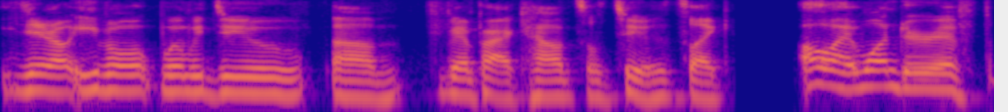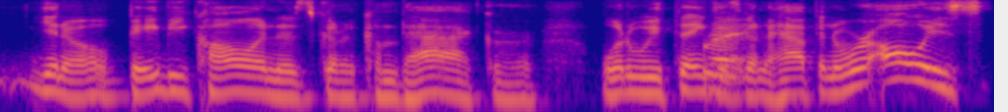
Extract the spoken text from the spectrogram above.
you know even when we do um vampire council too it's like oh i wonder if you know baby colin is going to come back or what do we think is going to happen? And we're always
